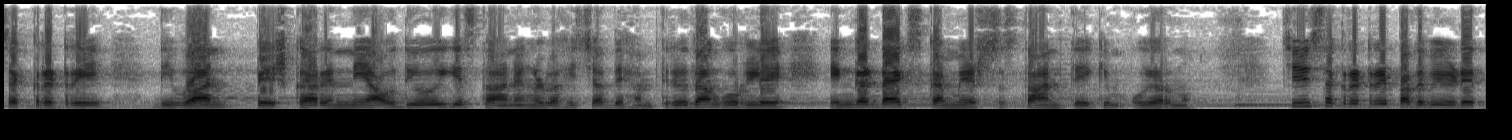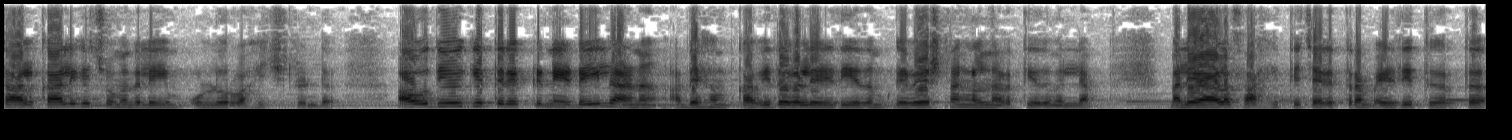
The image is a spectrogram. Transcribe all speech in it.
സെക്രട്ടറി ദിവാൻ പേഷ്കാർ എന്നീ ഔദ്യോഗിക സ്ഥാനങ്ങൾ വഹിച്ച അദ്ദേഹം തിരുവിതാംകൂറിലെ ഇൻകം ടാക്സ് കമ്മീഷൻ സ്ഥാനത്തേക്കും ഉയർന്നു. ചീഫ് സെക്രട്ടറി പദവിയുടെ താൽക്കാലിക ചുമതലയും ഉള്ളൂർ വഹിച്ചിട്ടുണ്ട്. ഔദ്യോഗിക തിരക്കിനിടയിലാണ് അദ്ദേഹം കവിതകൾ എഴുതിയതും ഗവേഷണങ്ങൾ നടത്തിയതുമെല്ലാം. മലയാള സാഹിത്യ ചരിത്രം എഴുതി തീർത്ത്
